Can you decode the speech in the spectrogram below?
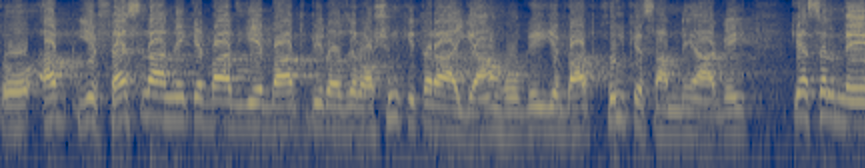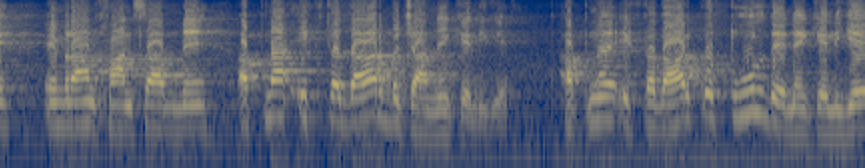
तो अब ये फैसला आने के बाद ये बात भी रोज़ रोशन की तरह यहाँ हो गई, ये बात खुल के सामने आ गई कि असल में इमरान खान साहब ने अपना इकतदार बचाने के लिए, अपने इकतदार को तूल देने के लिए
